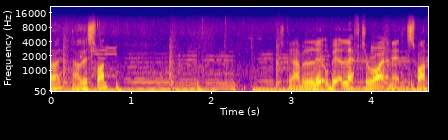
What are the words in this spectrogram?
Okay, now this one. Just going to have a little bit of left to right on it, this one.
